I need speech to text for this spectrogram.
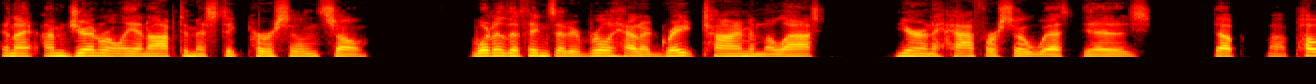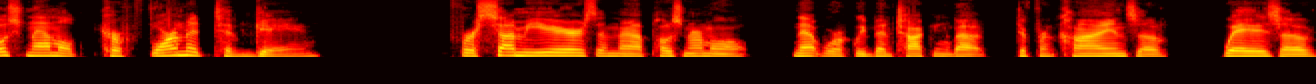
And I, I'm generally an optimistic person. So one of the things that I've really had a great time in the last year and a half or so with is the uh, post normal performative game. For some years in the post normal network, we've been talking about different kinds of ways of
